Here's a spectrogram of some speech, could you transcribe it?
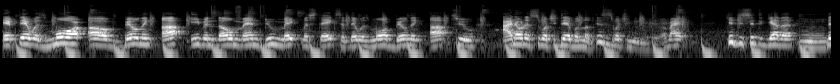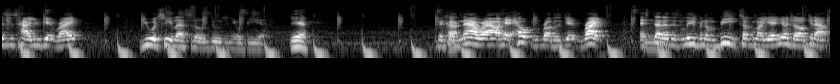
if there was more of building up, even though men do make mistakes, if there was more building up to, I know this is what you did, but look, this is what you need to do, all right? Get your shit together. This is how you get right. You would see less of those dudes in your DM. yeah. Because Uh, now we're out here helping brothers get right. Instead of just leaving them be, talking about, yeah, your dog, get out.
